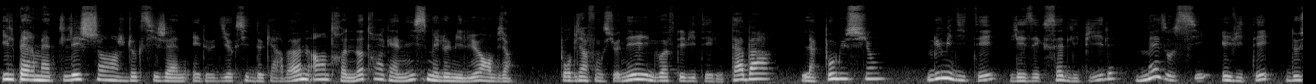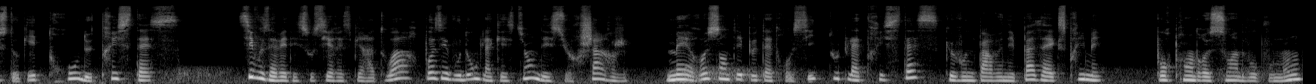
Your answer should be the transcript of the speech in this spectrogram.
Ils permettent l'échange d'oxygène et de dioxyde de carbone entre notre organisme et le milieu ambiant. Pour bien fonctionner, ils doivent éviter le tabac, la pollution, l'humidité, les excès de lipides, mais aussi éviter de stocker trop de tristesse. Si vous avez des soucis respiratoires, posez-vous donc la question des surcharges, mais ressentez peut-être aussi toute la tristesse que vous ne parvenez pas à exprimer. Pour prendre soin de vos poumons,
